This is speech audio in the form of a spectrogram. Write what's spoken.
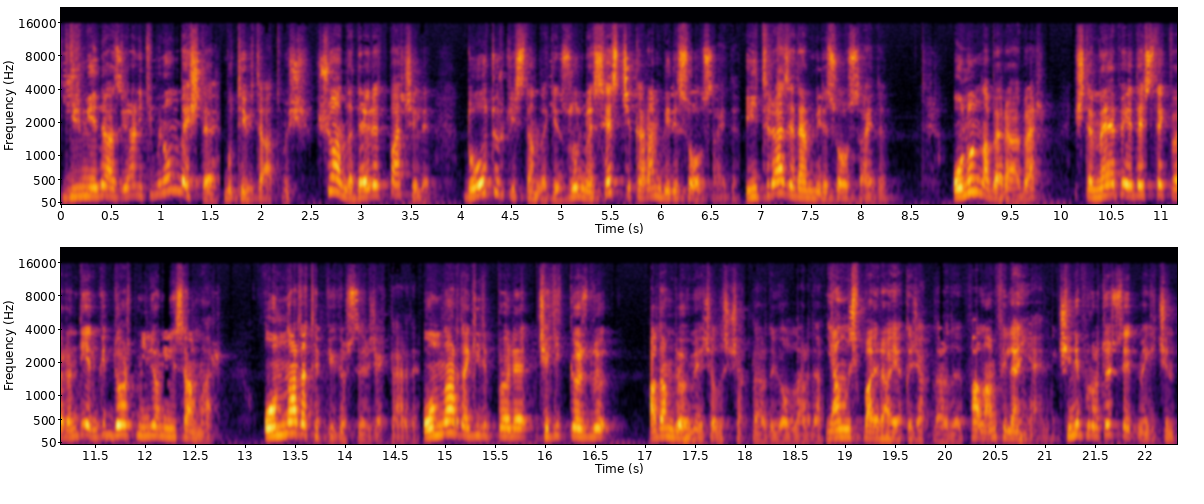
27 Haziran 2015'te bu tweet'i atmış. Şu anda Devlet Bahçeli Doğu Türkistan'daki zulme ses çıkaran birisi olsaydı, itiraz eden birisi olsaydı, onunla beraber işte MHP'ye destek veren diyelim ki 4 milyon insan var. Onlar da tepki göstereceklerdi. Onlar da gidip böyle çekik gözlü Adam dövmeye çalışacaklardı yollarda. Yanlış bayrağı yakacaklardı falan filan yani. Çin'i protesto etmek için,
